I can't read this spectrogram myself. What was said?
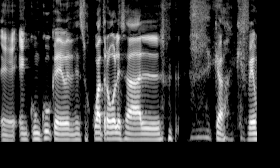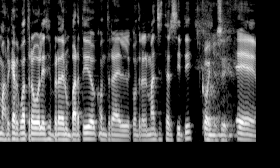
Eh, en Kunku, que desde sus cuatro goles al. Qué feo marcar cuatro goles y perder un partido contra el, contra el Manchester City. Coño, sí. Eh,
